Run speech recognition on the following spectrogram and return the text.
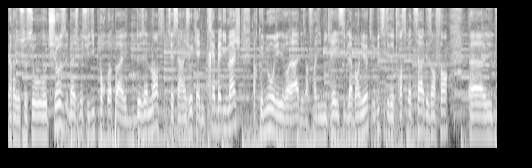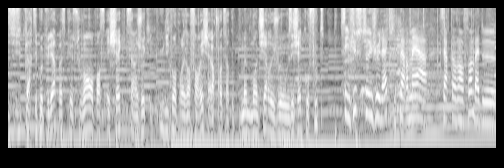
réseaux sociaux ou autre chose. Ben, je me suis dit pourquoi pas? Deuxièmement, c'est un jeu qui a une très belle image, alors que nous, on est voilà, des enfants d'immigrés ici de la banlieue. Le but, c'était de transmettre ça à des enfants euh, d'ici du quartier populaire, parce que souvent, on pense échec, c'est un jeu qui est uniquement pour les enfants riches. Alors je crois que ça coûte même moins cher de jouer aux échecs qu'au foot. C'est juste ce jeu-là qui permet à certains enfants bah, de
